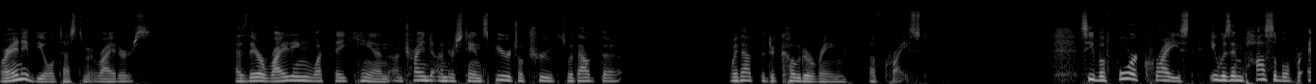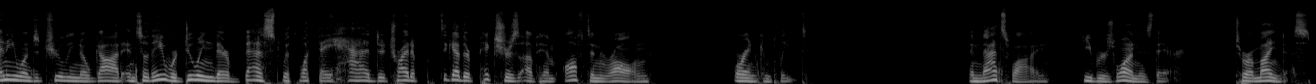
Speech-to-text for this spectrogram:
or any of the Old Testament writers as they're writing what they can on trying to understand spiritual truths without the without the decoder ring of Christ. See, before Christ, it was impossible for anyone to truly know God, and so they were doing their best with what they had to try to put together pictures of Him, often wrong or incomplete. And that's why Hebrews 1 is there to remind us.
